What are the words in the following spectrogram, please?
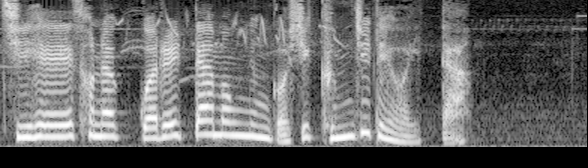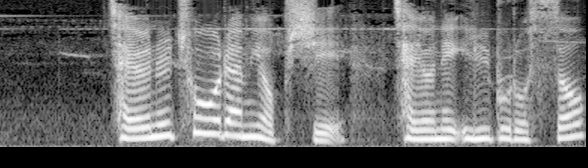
지혜의 선악과를 따먹는 것이 금지되어 있다. 자연을 초월함이 없이 자연의 일부로서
